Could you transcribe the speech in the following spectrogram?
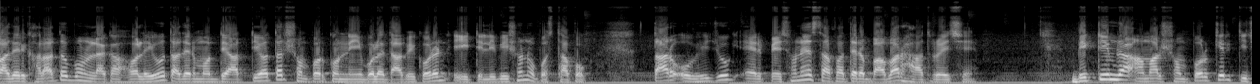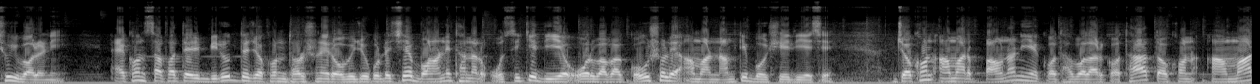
বাদের খালাতো বোন লেখা হলেও তাদের মধ্যে আত্মীয়তার সম্পর্ক নেই বলে দাবি করেন এই টেলিভিশন উপস্থাপক। তার অভিযোগ, এর পেছনে সাফাতের বাবার হাত রয়েছে। ভিকটিমরা আমার সম্পর্কের কিছুই বলেনি। এখন সাফাতের বিরুদ্ধে যখন ধর্ষণের অভিযোগ উঠেছে, বনানী থানার ওসিকে দিয়ে ওর বাবা কৌশলে আমার নামটি বসিয়ে দিয়েছে। যখন আমার পাওনা নিয়ে কথা বলার কথা, তখন আমার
